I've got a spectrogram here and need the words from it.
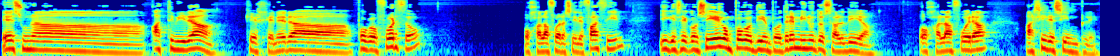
es una actividad que genera poco esfuerzo, ojalá fuera así de fácil, y que se consigue con poco tiempo, tres minutos al día, ojalá fuera así de simple.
